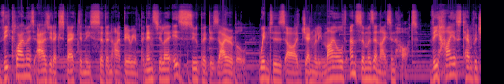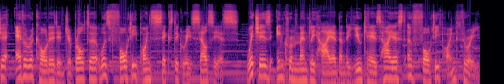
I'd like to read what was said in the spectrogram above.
The climate, as you'd expect in the southern Iberian Peninsula, is super desirable. Winters are generally mild and summers are nice and hot. The highest temperature ever recorded in Gibraltar was 40.6 degrees Celsius, which is incrementally higher than the UK's highest of 40.3.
